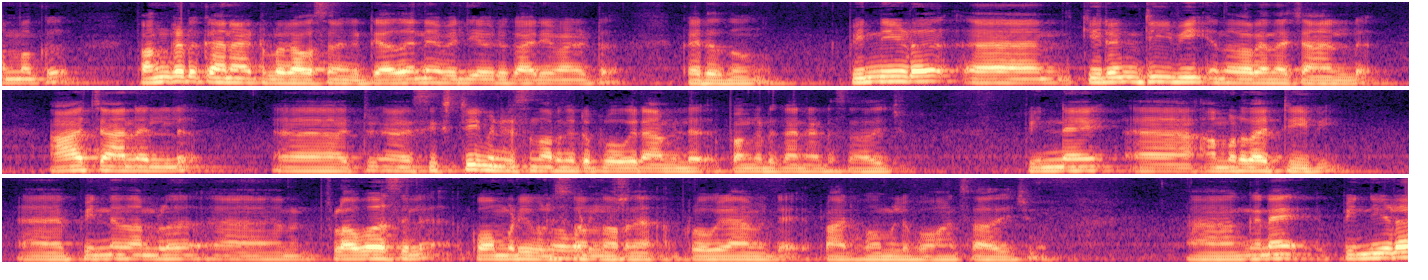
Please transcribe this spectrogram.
നമുക്ക് പങ്കെടുക്കാനായിട്ടുള്ളൊരു അവസരം കിട്ടി. അത് തന്നെ വലിയൊരു കാര്യമായിട്ട് കരുതുന്നു. പിന്നീട് കിരൺ ടി വി എന്ന് പറയുന്ന ചാനൽ ആ ചാനലിൽ സിക്സ്റ്റി മിനിറ്റ്സ് എന്ന് പറഞ്ഞിട്ട് പ്രോഗ്രാമിൽ പങ്കെടുക്കാനായിട്ട് സാധിച്ചു. പിന്നെ അമൃത ടി വി പിന്നെ നമ്മൾ ഫ്ലവേഴ്സിൽ കോമഡി ഉത്സവം എന്ന് പറഞ്ഞ പ്രോഗ്രാമിന്റെ പ്ലാറ്റ്ഫോമിൽ പോകാൻ സാധിച്ചു. അങ്ങനെ പിന്നീട്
